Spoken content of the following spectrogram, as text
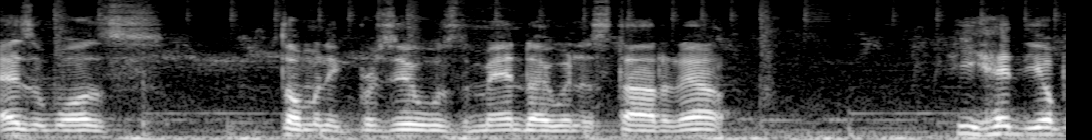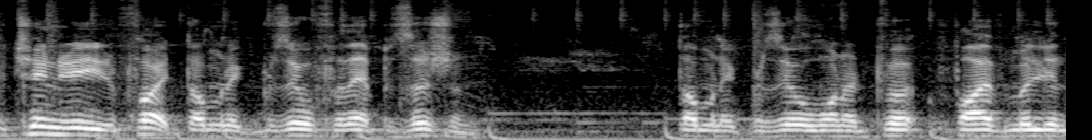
As it was, Dominic Breazeale was the Mando when it started out. He had the opportunity to fight Dominic Breazeale for that position. Dominic Breazeale wanted $5 million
